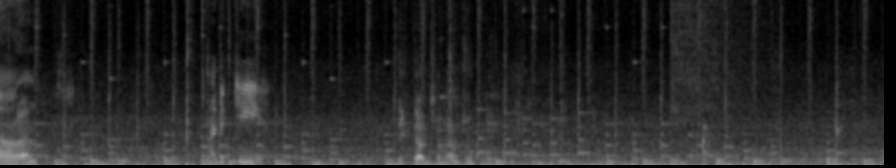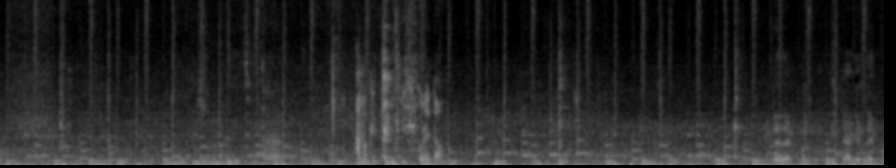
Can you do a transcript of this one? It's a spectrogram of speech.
আর মানে কি দেখতে পাচ্ছ না? চোখ নেই? হ্যাঁ। আমাকে তিন পিস করে দাও। এটা দেখো এটা আগে দেখো।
